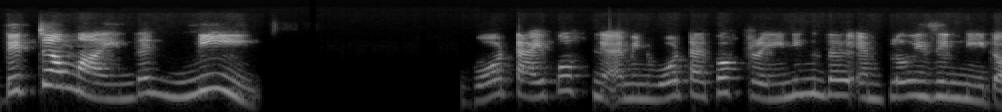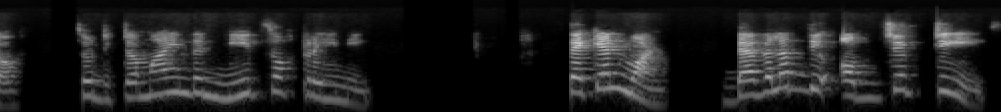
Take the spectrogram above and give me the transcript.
determine the needs. What type of, I mean, what type of training the employee is in need of. So determine the needs of training. Second one, develop the objectives.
